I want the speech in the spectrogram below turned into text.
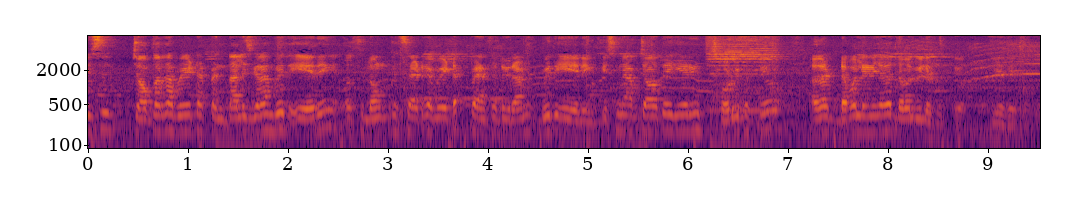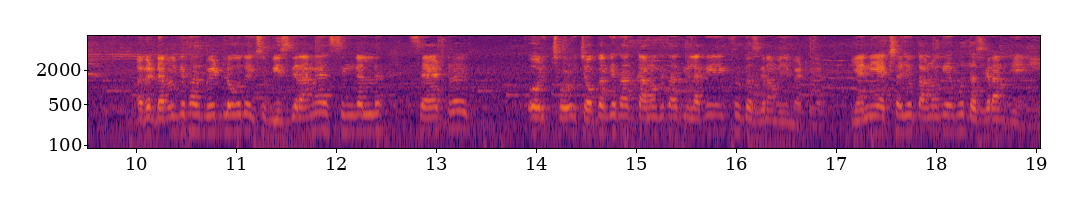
इस चौकर का वेट है 45 ग्राम विद इयरिंग और लॉन्ग सेट का वेट है पैंसठ ग्राम विद एयरिंग इसमें आप चाहो तो एक इयरिंग छोड़ भी सकते हो, अगर डबल लेने जाओ तो डबल भी ले सकते हो। ये देखो। अगर डबल के साथ वेट लोगे तो 120 ग्राम है सिंगल सेट और चौकर के साथ, कानों के साथ मिला के 110 ग्राम मुझे बैठेगा यानी एक्स्ट्रा जो कानों के हैं, वो 10 ग्राम के हैं।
